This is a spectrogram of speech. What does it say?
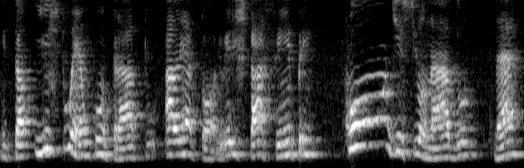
Então, isto é um contrato aleatório. Ele está sempre condicionado né,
